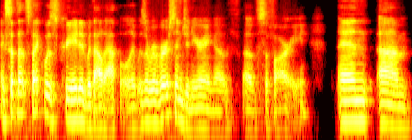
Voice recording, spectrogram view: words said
except that spec was created without Apple. It was a reverse engineering of, of Safari. And, um,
